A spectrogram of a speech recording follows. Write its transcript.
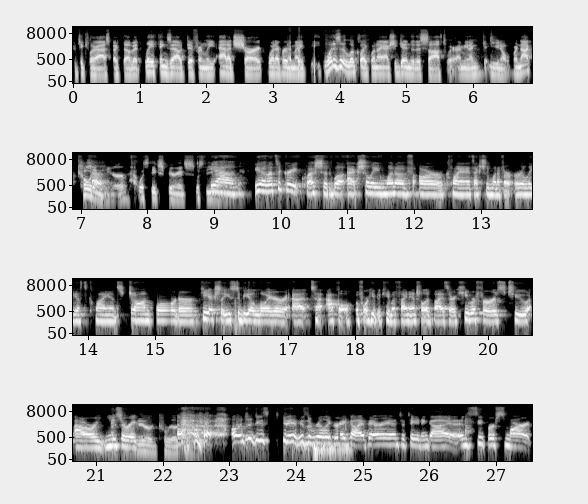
particular aspect of it, lay things out differently, add a chart, whatever it might be. What does it look like when I actually get into the software? I mean, I'm, you know, we're not coding sure. here. What's the experience? What's the yeah, UI? yeah, that's a great question. Well, actually, one of our clients, actually one of our earliest clients, John Porter, he actually used to be a lawyer at uh, Apple before he became a financial advisor. He refers to our user weird career. I'll introduce you to him. He's a really great guy, very entertaining guy, and super smart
